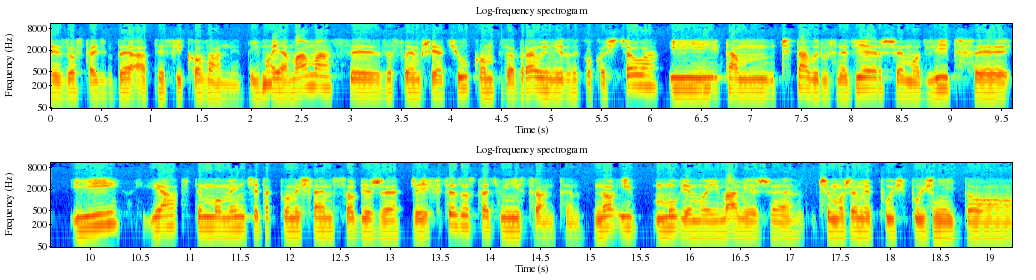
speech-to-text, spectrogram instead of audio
y, zostać beatyfikowany. I moja mama z, ze swoją przyjaciółką zabrały mnie do tego kościoła i tam czytały różne wiersze, modlitwy i ja w tym momencie tak pomyślałem sobie, że, że chcę zostać ministrantem. No i mówię mojej mamie, że czy możemy pójść później do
